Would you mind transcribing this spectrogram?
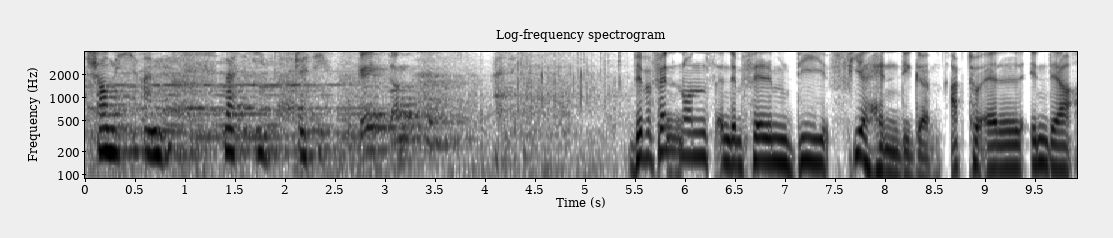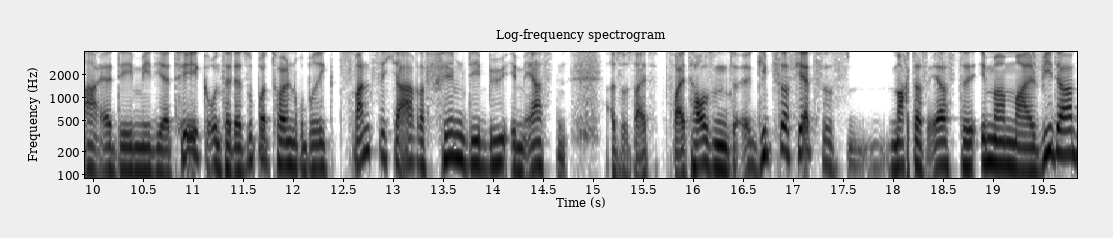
Schau mich an. Lass ihn, Jesse. Okay, danke. Lass ihn. Wir befinden uns in dem Film Die Vierhändige, aktuell in der ARD Mediathek unter der super tollen Rubrik 20 Jahre Filmdebüt im ersten. Also seit 2000 gibt es das jetzt. Es macht das erste immer mal wieder.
